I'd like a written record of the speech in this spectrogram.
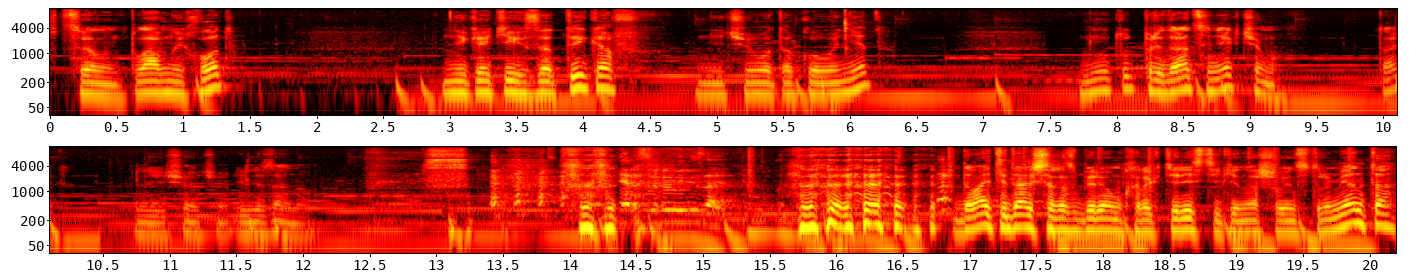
В целом плавный ход. Никаких затыков, ничего такого нет. Ну, тут придраться не к чему. Так? Или еще что? Или заново? Давайте дальше разберем характеристики нашего инструмента.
